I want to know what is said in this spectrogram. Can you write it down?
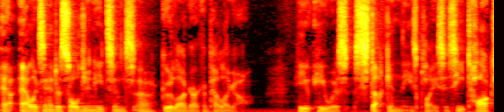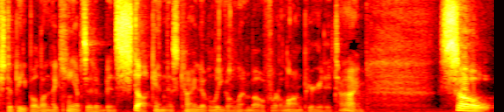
Alexander Solzhenitsyn's uh, Gulag Archipelago. He, he was stuck in these places. He talks to people in the camps that have been stuck in this kind of legal limbo for a long period of time. So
